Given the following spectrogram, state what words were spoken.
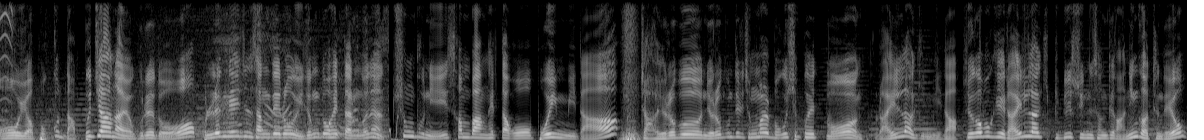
오, 야, 벚꽃 나쁘지 않아요. 그래도 블랙레이즌 상대로 이 정도 했다는 거는 충분히 선방했다고 보입니다. 자, 여러분, 여러분들이 정말 보고 싶어 했던 라일락입니다. 제가 보기에 라일락이 비빌 수 있는 상대가 아닌 것 같은데요?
